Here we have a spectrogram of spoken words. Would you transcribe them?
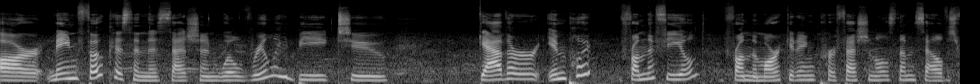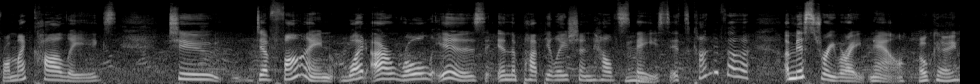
our main focus in this session will really be to gather input from the field, from the marketing professionals themselves, from my colleagues, to define what our role is in the population health Hmm. space. It's kind of a, a mystery right now. Okay.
